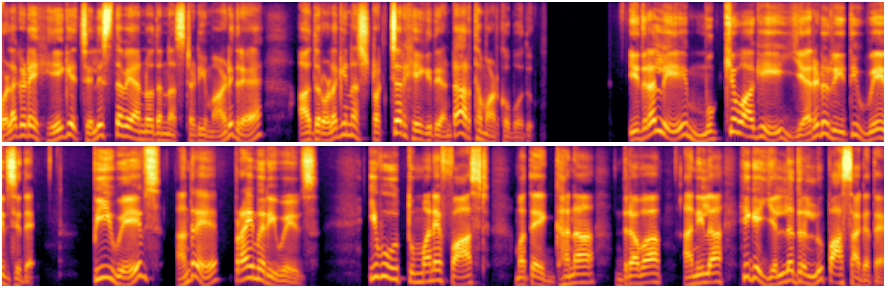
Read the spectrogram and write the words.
ಒಳಗಡೆ ಹೇಗೆ ಚಲಿಸ್ತವೆ ಅನ್ನೋದನ್ನ ಸ್ಟಡಿ ಮಾಡಿದ್ರೆ ಅದರೊಳಗಿನ ಸ್ಟ್ರಕ್ಚರ್ ಹೇಗಿದೆ ಅಂತ ಅರ್ಥ ಮಾಡ್ಕೋಬಹುದು ಇದರಲ್ಲಿ ಮುಖ್ಯವಾಗಿ ಎರಡು ರೀತಿ ವೇವ್ಸ್ ಇದೆ. ಪಿ ವೇವ್ಸ್ ಅಂದ್ರೆ ಪ್ರೈಮರಿ ವೇವ್ಸ್. ಇವು ತುಂಬಾನೇ ಫಾಸ್ಟ್ ಮತ್ತೆ ಘನ, ದ್ರವ, ಅನಿಲ ಹೀಗೆ ಎಲ್ಲದರಲ್ಲೂ ಪಾಸ್ ಆಗತ್ತೆ.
